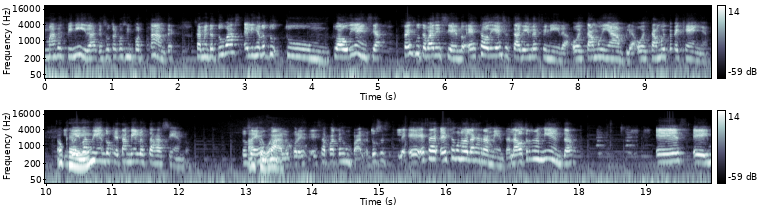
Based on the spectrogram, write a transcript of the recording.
más definida, que es otra cosa importante. O sea, mientras tú vas eligiendo tu, audiencia, Facebook te va diciendo, esta audiencia está bien definida, o está muy amplia, o está muy pequeña. Y tú ibas viendo que también lo estás haciendo. Entonces ah, es un palo, por esa parte es un palo. Entonces, esa, esa es una de las herramientas. La otra herramienta es eh,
